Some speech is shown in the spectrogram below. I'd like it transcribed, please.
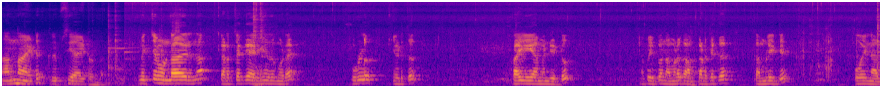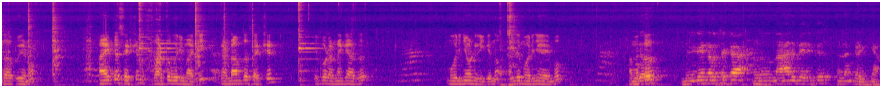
നന്നായിട്ട് ക്രിപ്സി ആയിട്ടുണ്ട്. മിച്ചമുണ്ടായിരുന്ന കടച്ചക്ക അരിഞ്ഞതും കൂടെ ഫുള്ള് എടുത്ത് ഫ്രൈ ചെയ്യാൻ വേണ്ടി ഇട്ടു അപ്പോൾ ഇപ്പം നമ്മുടെ കടച്ചക്ക കംപ്ലീറ്റ് ഓയിലിനകത്ത് വീണു. ആദ്യത്തെ സെക്ഷൻ വറുത്ത് കൂരി മാറ്റി. രണ്ടാമത്തെ സെക്ഷൻ ഇപ്പോൾ എണ്ണയ്ക്കകത്ത് മുരിഞ്ഞുകൊണ്ടിരിക്കുന്നു ഇത് മുരിഞ്ഞു കഴിയുമ്പോൾ നമുക്ക് മീഡിയം കുറച്ചൊക്കെ നാല് പേർക്ക് എല്ലാം കഴിക്കാം.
